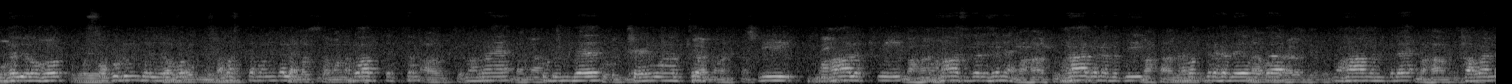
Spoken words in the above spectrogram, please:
उभयोः सकुटुम्बयोः अवाप्त्यर्थं मम कुटुम्बे क्षेमार्थं श्री महालक्ष्मी महासुदर्शन महागणपति नवग्रहदेवता महामन्त्र हवन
